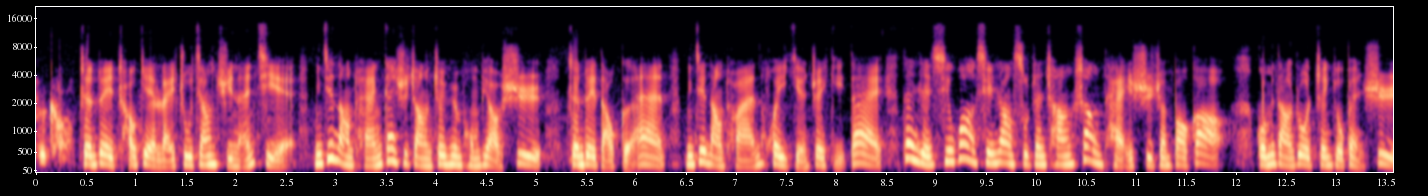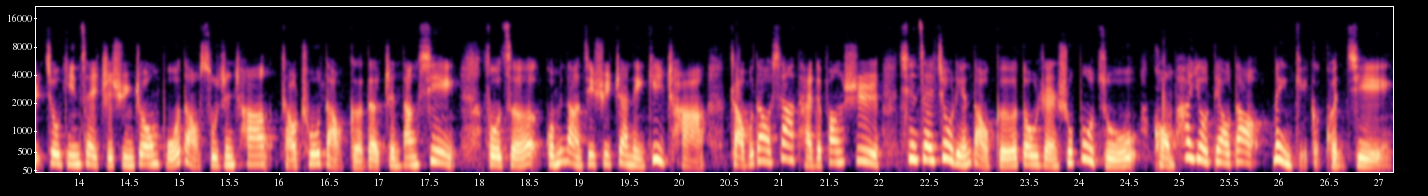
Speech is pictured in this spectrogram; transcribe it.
思考。针对朝野来珠僵局难解，民进党团干事长郑运鹏表示，针对倒戈案，民进党团会严阵以待，但仍希望先让苏贞昌上台施政报告。国民党若真有本事，就应在质询中驳倒苏贞昌，找出倒戈的正当性；否则，国民党继续占领一场，找不到下台的方式。现在就连倒戈都人数不足，恐怕又掉到另一个困境。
